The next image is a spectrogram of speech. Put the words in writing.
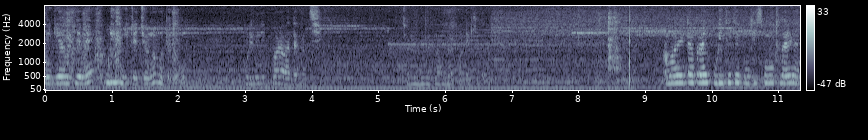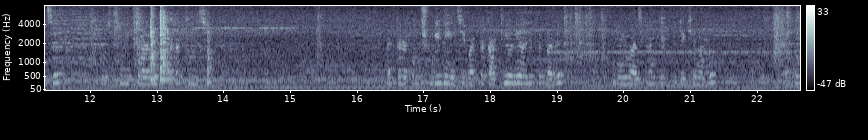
মিডিয়াম ফ্লেমে কুড়ি মিনিটের জন্য হতে দেবো। কুড়ি মিনিট পর আবার দেখাচ্ছি। দেখো। আমার এটা প্রায় কুড়ি থেকে পঁচিশ মিনিট হয়ে গেছে। পঁচিশ মিনিট পর আমি ঢাকাটা খুলছি। একটা এরকম ছুরি নিয়েছি বা একটা কাঠিও নেওয়া যেতে পারে। আমি মাঝখানটা একটু দেখে নেব। একদম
